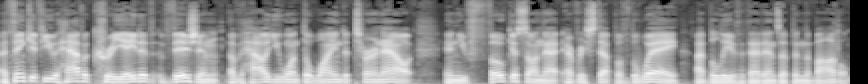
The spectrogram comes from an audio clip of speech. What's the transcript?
I think if you have a creative vision of how you want the wine to turn out and you focus on that every step of the way, I believe that that ends up in the bottle.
